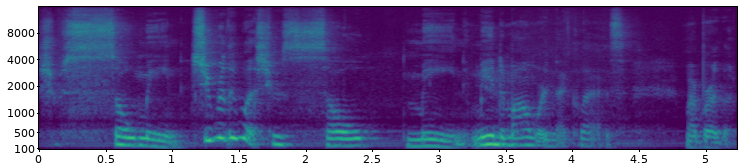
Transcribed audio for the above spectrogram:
She was so mean. She really was. She was so mean. Me and the mom were in that class. My brother.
